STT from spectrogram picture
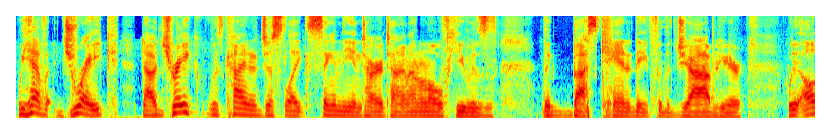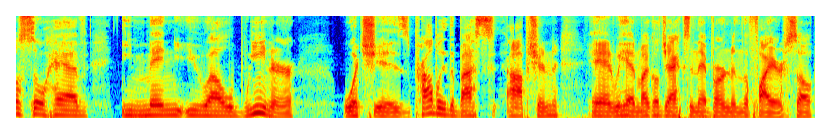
We have Drake. Now, Drake was kind of just like singing the entire time. I don't know if he was the best candidate for the job here. We also have Emmanuel Wiener, which is probably the best option. And we had Michael Jackson that burned in the fire. So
